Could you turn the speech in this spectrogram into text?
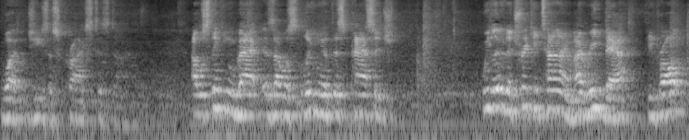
what Jesus Christ has done. I was thinking back as I was looking at this passage. We live in a tricky time. I read that. He brought,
